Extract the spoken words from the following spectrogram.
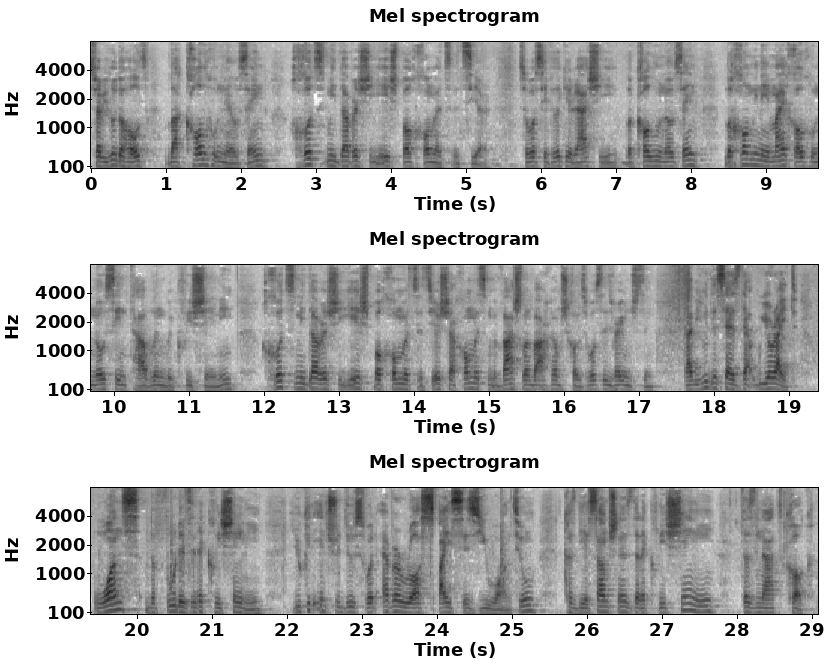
so Rabbi Huda holds, La kol hu neosein, chutz midavar sheyesh bo chometz v'tzir. So we'll say, if you look at Rashi, La kol hu neosein, L'chol minei maichol hu nosein tavlin b'klisheni, chutz midavar sheyesh bo chometz v'tzir, shachometz mevashlan ba'achram shchol. So we'll say, it's very interesting. Rabbi Huda says that you're right. Once the food is in a klisheni, you could introduce whatever raw spices you want to, because the assumption is that a klisheni does not cook.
